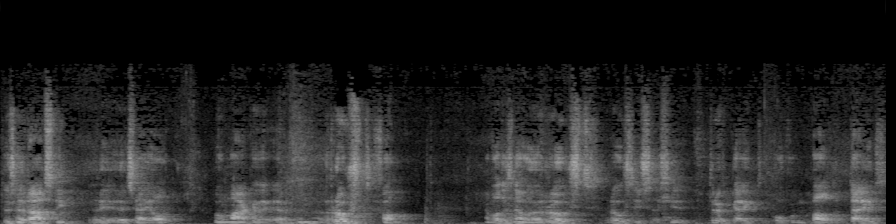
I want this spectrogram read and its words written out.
Dus een raadslid zei al, we maken er een roost van. En wat is nou een roost? Roost is als je terugkijkt op een bepaalde tijd,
